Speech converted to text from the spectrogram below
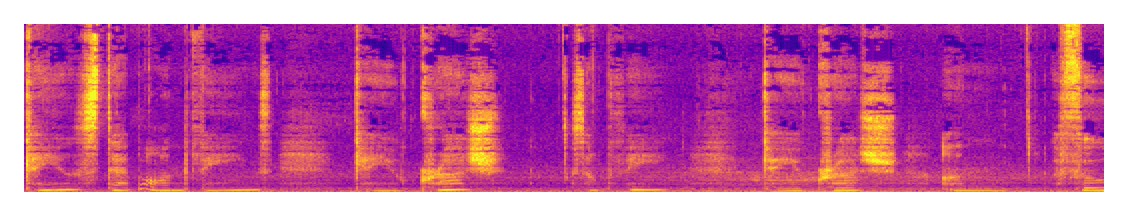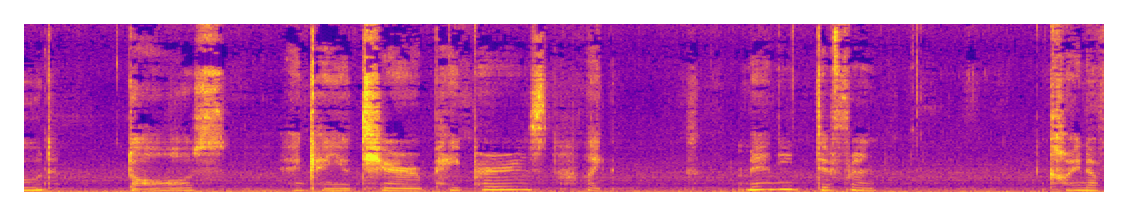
can you step on things? Can you crush something? Can you crush um, food, dolls? And can you tear papers? Like many different kind of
